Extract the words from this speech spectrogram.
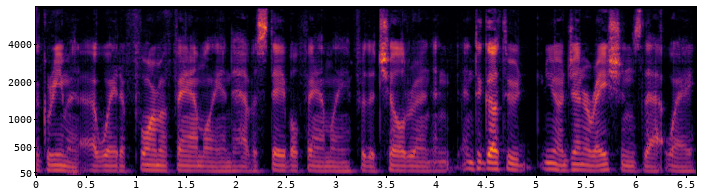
agreement, a way to form a family and to have a stable family for the children and, and to go through you know generations that way.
